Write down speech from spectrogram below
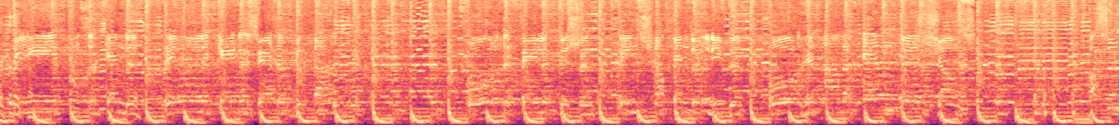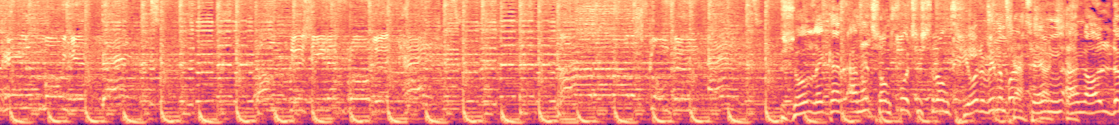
Meiden Lekker, lekker aan het Zandvoortse strand. Jorden Willem Bart Ja, ja, en aan al de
